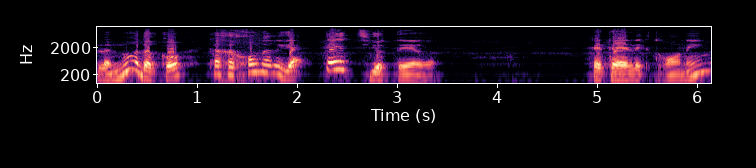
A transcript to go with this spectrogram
לנוע דרכו, כך החומר יעט יותר את האלקטרונים,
